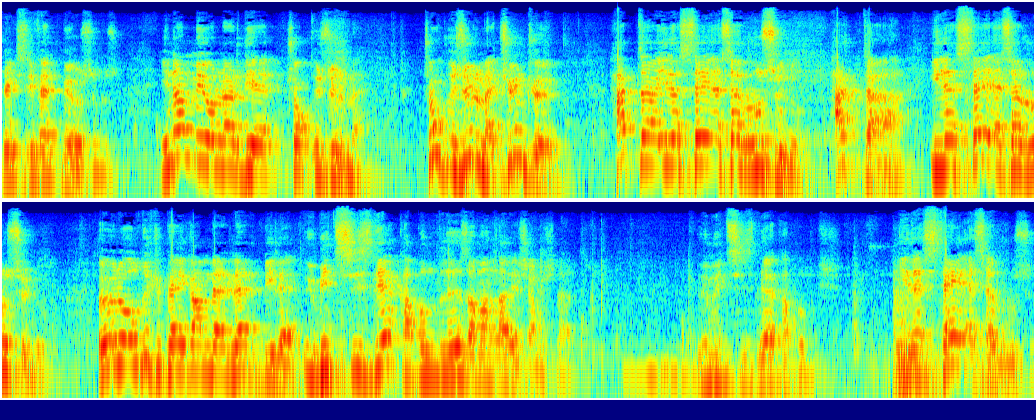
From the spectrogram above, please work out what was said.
teksif etmiyorsunuz? İnanmıyorlar diye çok üzülme. Çok üzülme çünkü hatta ile eser rusulü hatta ile eser rusulü öyle oldu ki peygamberler bile ümitsizliğe kapıldığı zamanlar yaşamışlardır. Ümitsizliğe kapılmış. İreste eser rusul.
